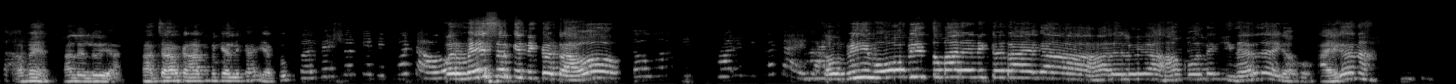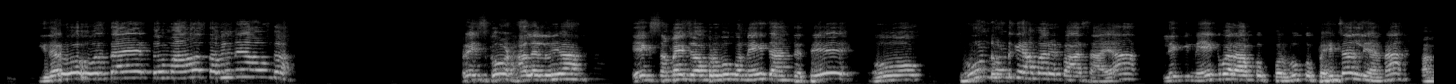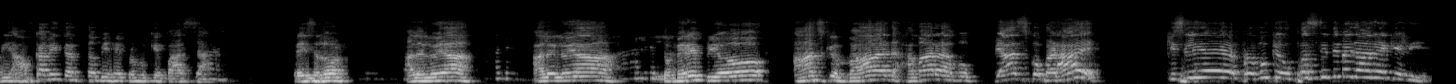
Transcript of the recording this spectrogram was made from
हमें हालेलुया। हाँ चार का आठ में क्या लिखा है याकूब? परमेश्वर के निकट आओ। परमेश्वर के निकट आओ। तो वह भी तुम्हारे निकट आएगा। तो भी वो भी तुम्हारे निकट आएगा। हालेलुया। हम बोलते किधर जाएगा वो? आएगा ना? इधर वो बोलता है तुम आओ तभी मैं आऊँगा। Praise God hallelujah. एक समय जो हम प्रभु को नहीं जानते थे वो ढूंढ ढूंढ के हमारे पास आया लेकिन एक बार आपको प्रभु को पहचान लिया ना अभी आपका भी कर्तव्य है प्रभु के पास जाना। हालेलुया हालेलुया तो मेरे प्रियो आज के बाद हमारा वो प्यास को बढ़ाए किस लिए? प्रभु के उपस्थिति में जाने के लिए।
